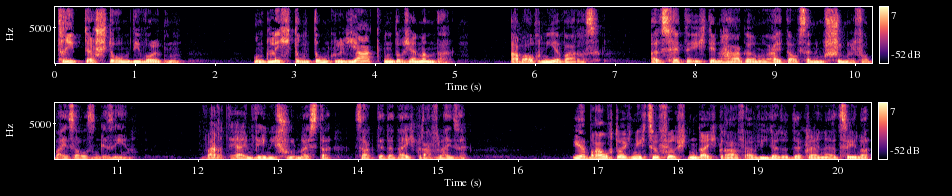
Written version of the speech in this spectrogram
trieb der Sturm die Wolken, und Licht und Dunkel jagten durcheinander. Aber auch mir war es, als hätte ich den hageren Reiter auf seinem Schimmel vorbeisausen gesehen. Warte ein wenig, Schulmeister, sagte der Deichgraf leise. Ihr braucht euch nicht zu fürchten, Deichgraf, erwiderte der kleine Erzähler.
